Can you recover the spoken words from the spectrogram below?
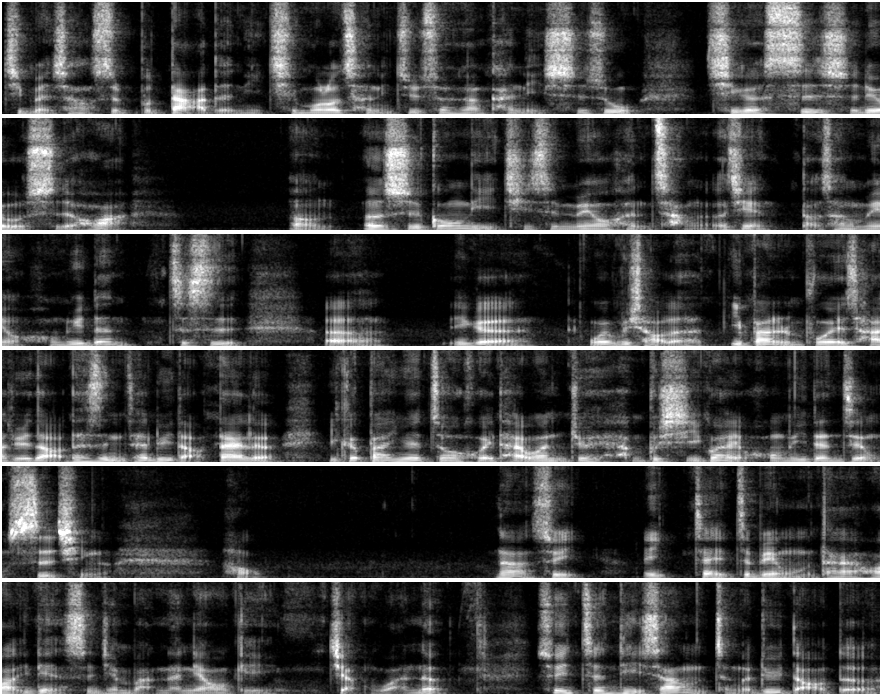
基本上是不大的，你骑摩托车你去算算看，你时速骑个四十六十的话。嗯，二十公里其实没有很长，而且岛上没有红绿灯，这是呃一个我也不晓得一般人不会察觉到。但是你在绿岛待了一个半月之后回台湾，你就很不习惯有红绿灯这种事情了。好，那所以诶，在这边我们大概花一点时间把南鸟给讲完了。所以整体上整个绿岛的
